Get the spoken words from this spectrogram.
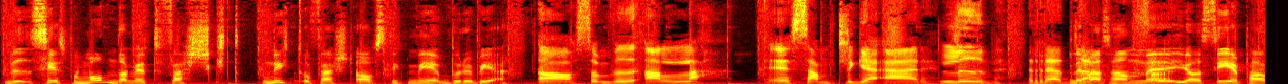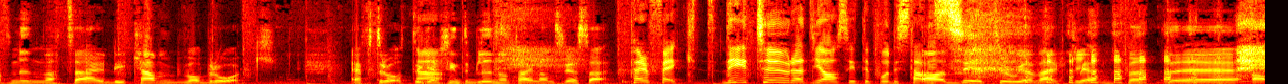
vi ses på måndag med ett färskt, nytt och färskt avsnitt med Burre B. Ja, som vi alla eh, samtliga är livrädda Nej, alltså han, för. Jag ser på hans min att så här, det kan vara bråk efteråt. Det ja. kanske inte blir någon Thailandsresa. Perfekt. Det är tur att jag sitter på distans. Ja det tror jag verkligen. för att, eh, ja.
